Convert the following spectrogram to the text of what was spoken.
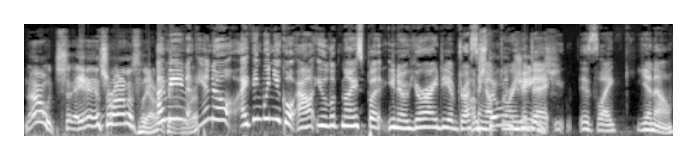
No, answer honestly. I, I mean, you know, I think when you go out, you look nice, but you know, your idea of dressing up during the day is like, you know,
